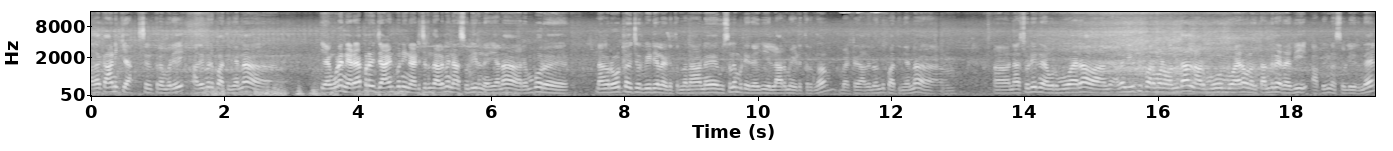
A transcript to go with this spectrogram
அதை காணிக்க செலுத்துகிற மாதிரி. அதேமாதிரி பார்த்திங்கன்னா என் கூட நிறையா பேர் ஜாயின் பண்ணி நடிச்சிருந்தாலுமே நான் சொல்லியிருந்தேன். ஏன்னா ரொம்ப ஒரு நாங்கள் ரோட்டில் வச்சு ஒரு வீடியோவில் எடுத்திருந்தோம். நான் உசிலம்பட்டி ரவி எல்லாருமே எடுத்திருந்தோம். பட் அதில் வந்து பார்த்திங்கன்னா நான் சொல்லியிருந்தேன் ஒரு மூவாயிரம் அதாவது யூடியூப் வருமானம் வந்தால் நான் ஒரு மூ மூவாயிரம் உனக்கு தந்துடுறேன் ரவி அப்படின்னு நான் சொல்லியிருந்தேன்.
